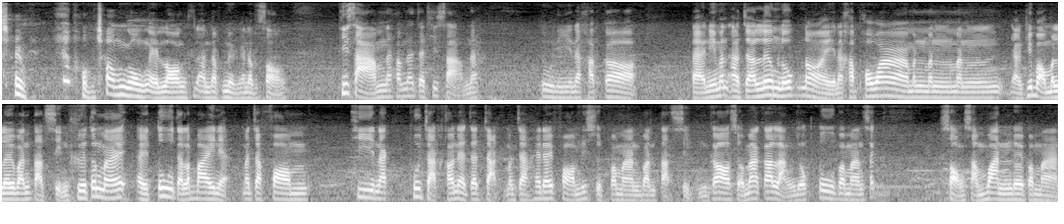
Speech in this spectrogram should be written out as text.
ใช่ไหมผมชอบงงไอ้รองอันดับหนึ่งอันดับสองที่สามนะครับ น่าจะที่สามนะตู้นี้นะครับก็แต่อันนี้มันอาจจะเริ่มลกหน่อยนะครับ เพราะว่ามันมันมันอย่างที่บอกมันเลยวันตัดสินคือต้นไม้ไอ้ตู้แต่ละใบเนี่ยมันจะฟอร์มที่นักผู้จัดเขาเนี่ยจะจัดมันจะให้ได้ฟอร์มที่สุดประมาณวันตัดสิน ก็ส่วนมากก็หลังยกตู้ประมาณสักสองสามวันโดยประมาณ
